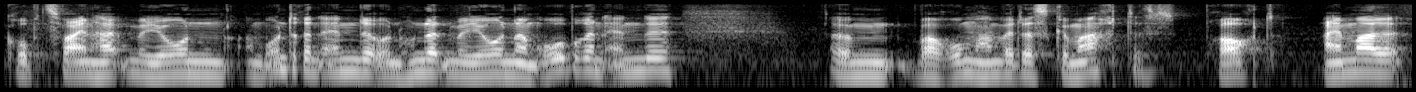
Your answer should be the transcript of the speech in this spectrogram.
grob zweieinhalb Millionen am unteren Ende und 100 Millionen am oberen Ende. Ähm, warum haben wir das gemacht? Das braucht einmal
